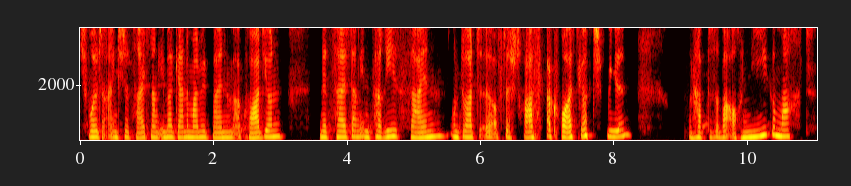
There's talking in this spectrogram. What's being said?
Ich wollte eigentlich eine Zeit lang immer gerne mal mit meinem Akkordeon eine Zeit lang in Paris sein und dort äh, auf der Straße Akkordeon spielen und habe das aber auch nie gemacht.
